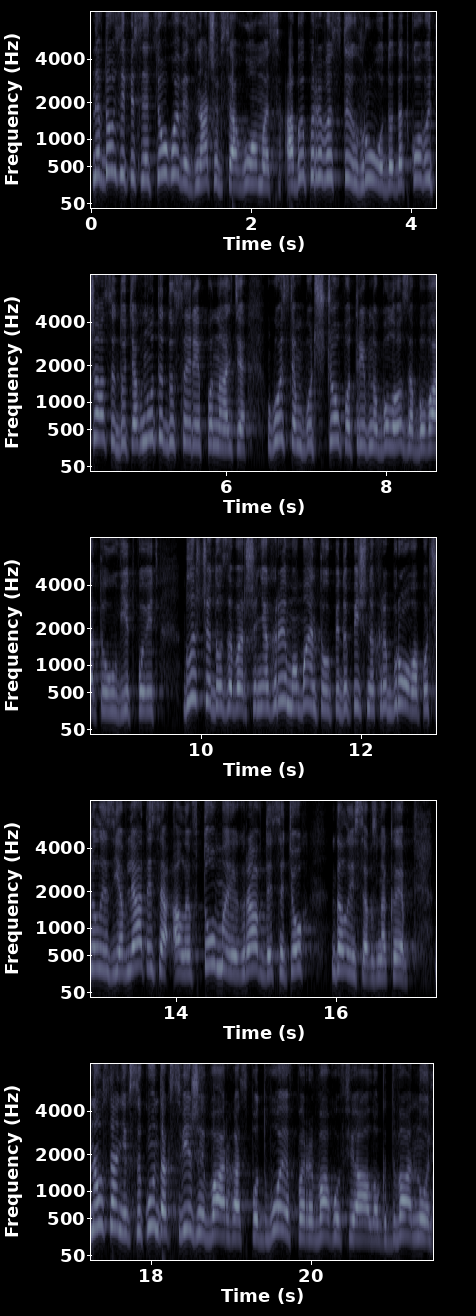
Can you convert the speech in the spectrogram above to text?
Невдовзі після цього відзначився Гомес. Аби перевести гру у додатковий час і дотягнути до серії пенальті, гостям будь-що потрібно було забувати у відповідь. Ближче до завершення гри моменти у підопічних Реброва почали з'являтися, але втома і гра в десятьох далися в знаки. На останніх секундах свіжий Варгас подвоїв перевагу фіалок 2-0.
